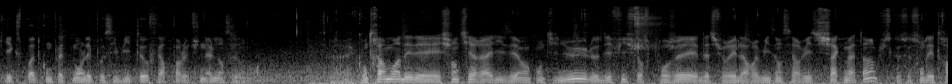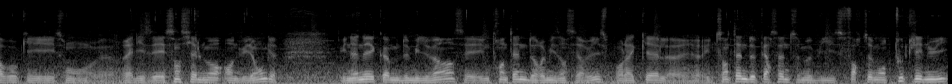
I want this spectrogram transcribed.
qui exploite complètement les possibilités offertes par le tunnel dans ces endroits. Euh, Contrairement à des, chantiers réalisés en continu, le défi sur ce projet est d'assurer la remise en service chaque matin, puisque ce sont des travaux qui sont euh, réalisés essentiellement en nuit longue. Une année comme 2020, c'est une trentaine de remises en service pour laquelle euh, une centaine de personnes se mobilisent fortement toutes les nuits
